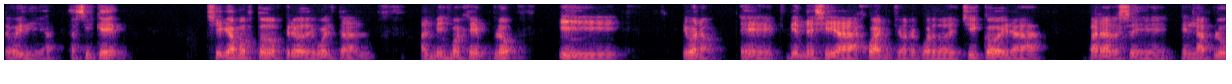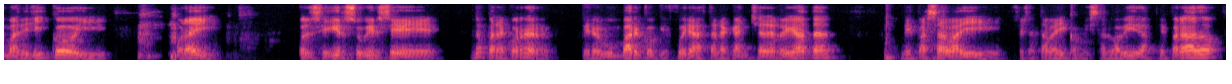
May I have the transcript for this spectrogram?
hoy día. Así que llegamos todos, creo, de vuelta al, al mismo ejemplo. Y, y bueno, eh, bien decía Juan, yo recuerdo de chico, era pararse en la pluma del ICO y por ahí conseguir subirse, no para correr, pero algún barco que fuera hasta la cancha de regata, me pasaba ahí, yo ya estaba ahí con mis salvavidas preparado,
